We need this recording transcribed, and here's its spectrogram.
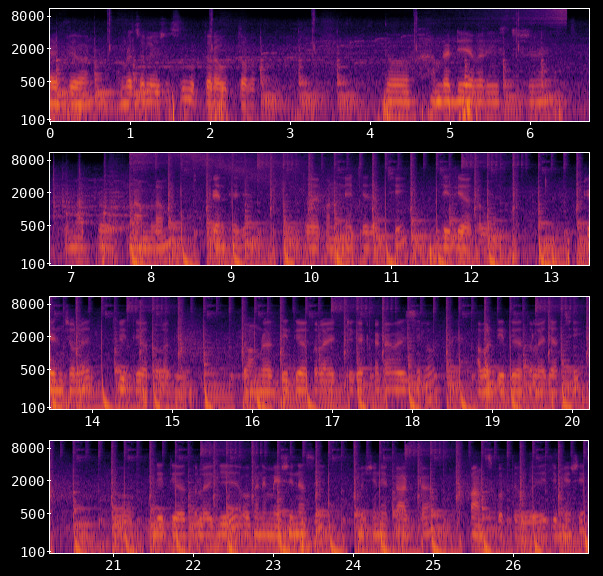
হ্যাঁ এভরিওয়ান আমরা চলে এসেছি উত্তরা উত্তরা। তো আমরা ডিয়াবাড়ি স্টেশনে মাত্র নামলাম ট্রেন থেকে। তো এখন নিচে যাচ্ছি দ্বিতীয় তলায়। ট্রেন চলে তৃতীয় তলা দিয়ে। তো আমরা দ্বিতীয় তলায় টিকিট কাটা হয়েছিল, আবার দ্বিতীয় তলায় যাচ্ছি। তো দ্বিতীয় তলায় গিয়ে ওখানে মেশিন আছে, মেশিনে কার্ডটা পাঞ্চ করতে হবে। এই যে মেশিন,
